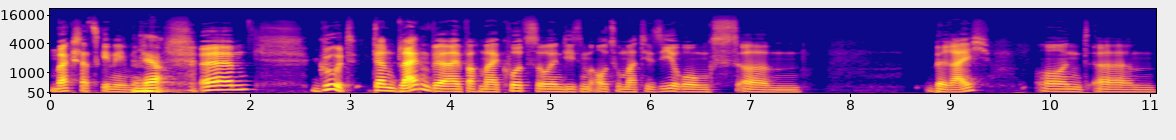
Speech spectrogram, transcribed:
Max hat es genehmigt. Ja. Ähm, gut, dann bleiben wir einfach mal kurz so in diesem Automatisierungsbereich ähm, und ähm,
